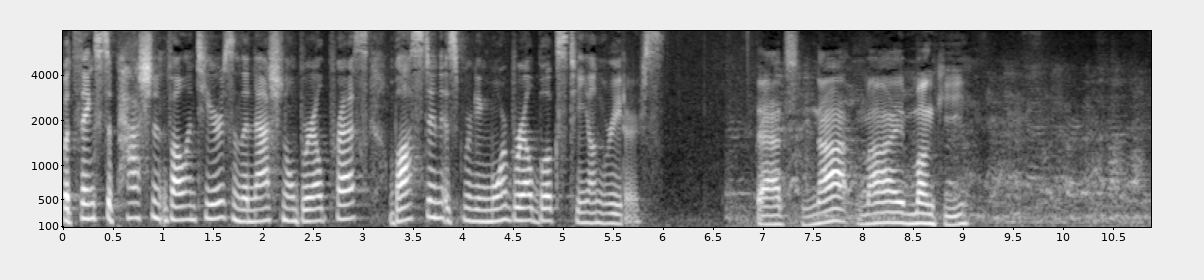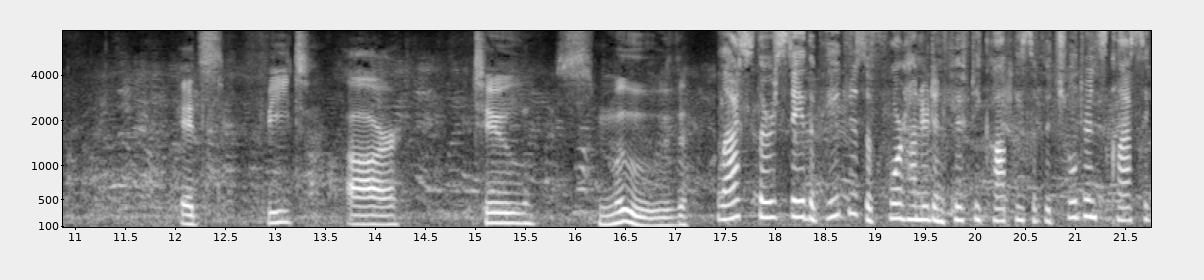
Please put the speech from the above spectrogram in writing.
But thanks to passionate volunteers in the National Braille Press, Boston is bringing more Braille books to young readers. That's not my monkey. It's feet are too smooth. Last Thursday, the pages of 450 copies of the children's classic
